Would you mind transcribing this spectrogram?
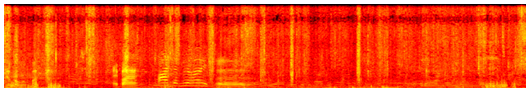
เดี๋ยวตกลงไปไหนปลาปลาจะเลยเออแสดงว่ามันมันเล่น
